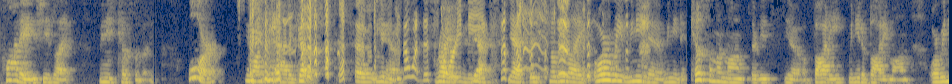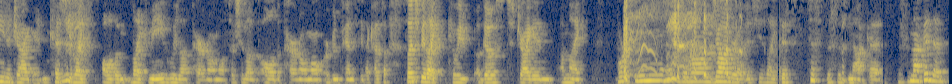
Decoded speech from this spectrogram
plotting, she's like we need to kill somebody. Or she wants to add a ghost. So, you know. You know what this story right, needs. Yes, yes. And she'll be like, or we, we need to we need to kill someone, mom. There needs, you know, a body. We need a body, mom. Or we need a dragon because she likes all the like me. We love paranormal, so she loves all the paranormal, urban fantasy, that kind of stuff. So then she'll be like, "Can we a ghost, dragon?" I'm like, we're in the wrong genre. And she's like, this is just, this is not good. This is not good then.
